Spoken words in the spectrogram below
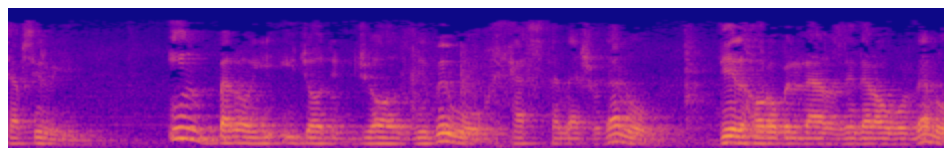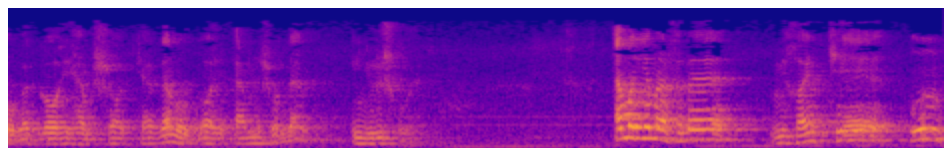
تفسیر بگید. این برای ایجاد جاذبه و خسته نشدن و دلها را به لرزه در آوردن و, و گاهی هم شاد کردن و گاهی غم نشوندن اینجوریش خوبه. اما یه مرتبه می‌خوایم که اون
